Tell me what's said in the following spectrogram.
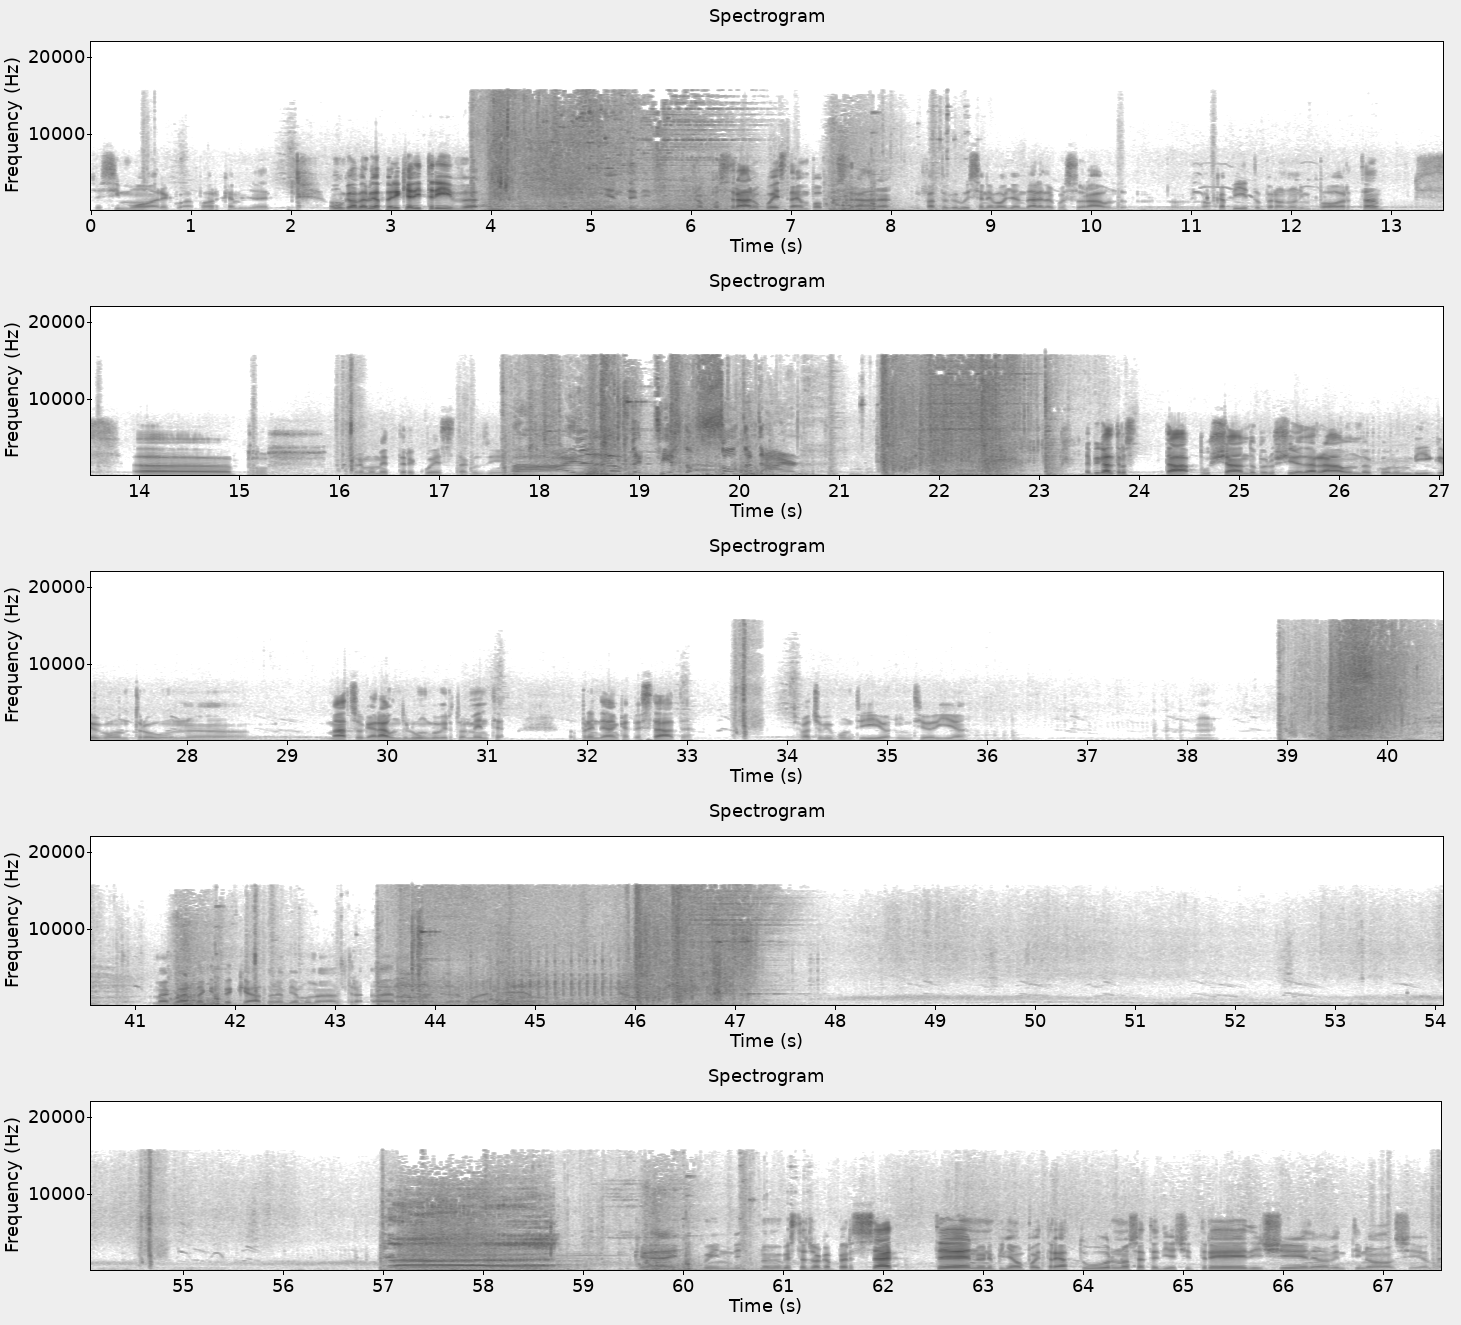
Cioè si muore qua, porca miseria. Comunque vabbè, lui ha parecchia di triv. Niente di troppo strano, questa è un po' più strana fatto che lui se ne voglia andare da questo round non ho capito, però non importa. Uh, potremmo mettere questa così. Ah, I love the taste of salted iron. E più che altro sta pushando per uscire dal round con un big contro un uh, mazzo che a round lungo virtualmente lo prende anche a testate. Ci faccio più punti io, in teoria. Mm. Ma guarda che peccato, ne abbiamo un'altra. Eh, ma era buona l'idea. Ok, quindi noi questa gioca per 7, noi ne pigliamo poi 3 a turno, 7, 10, 13, andiamo a 29, sì, vabbè.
